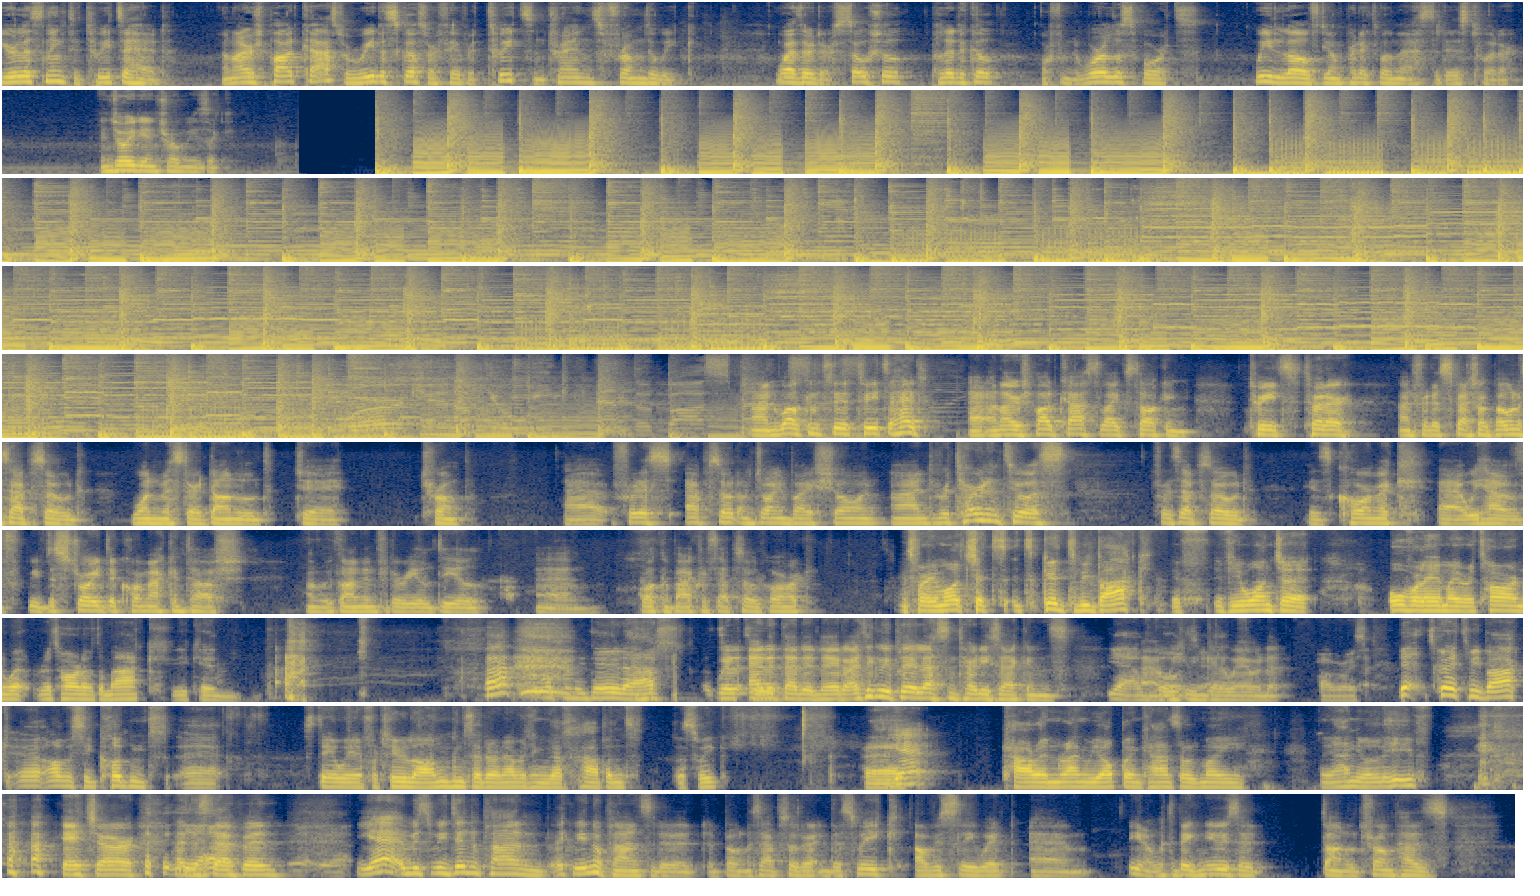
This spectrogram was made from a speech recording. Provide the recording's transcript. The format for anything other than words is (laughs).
You're listening to Tweets Ahead, an Irish podcast where we discuss our favourite tweets and trends from the week. Whether they're social, political, or from the world of sports, we love the unpredictable mess that is Twitter. Enjoy the intro music. And welcome to Tweets Ahead, uh, an Irish podcast likes talking tweets, Twitter, and for this special bonus episode, one Mr. Donald J. Trump. Uh, for this episode, I'm joined by Sean, and returning to us for this episode is Cormac. Uh, we have we've destroyed the Cormacintosh, and we've gone in for the real deal. Um, welcome back for this episode, Cormac. Thanks very much. It's it's good to be back. If if you want to overlay my return with Return of the Mac. You can definitely do that. (laughs) we'll edit that in later. I think we play less than 30 seconds. Yeah, uh, we can yeah. get away with it. Probably. Yeah, it's great to be back. Uh, obviously, couldn't uh, stay away for too long considering everything that happened this week. Uh, yeah. Karen rang me up and cancelled my, my annual leave. (laughs) HR had (laughs) yeah. to step in. Yeah, yeah, it was. We didn't plan like we had no plans to do a, a bonus episode right in this week. Obviously, with um, you know, with the big news that Donald Trump has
